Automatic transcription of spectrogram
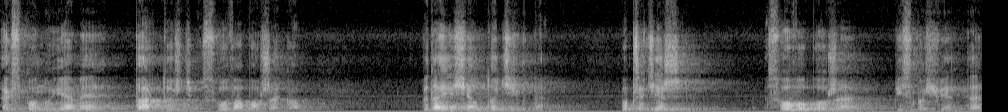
eksponujemy wartość Słowa Bożego. Wydaje się to dziwne, bo przecież Słowo Boże, Pismo Święte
